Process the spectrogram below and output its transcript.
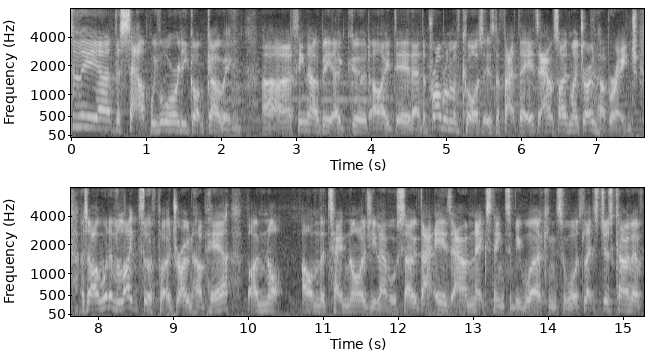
to the uh, the setup we've already got going. Uh, and I think that would be a good idea there. The problem, of course, is the fact that it's outside my drone hub range. So I would have liked to have put a drone hub here, but I'm not on the technology level. So that is our next thing to be working towards. Let's just kind of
